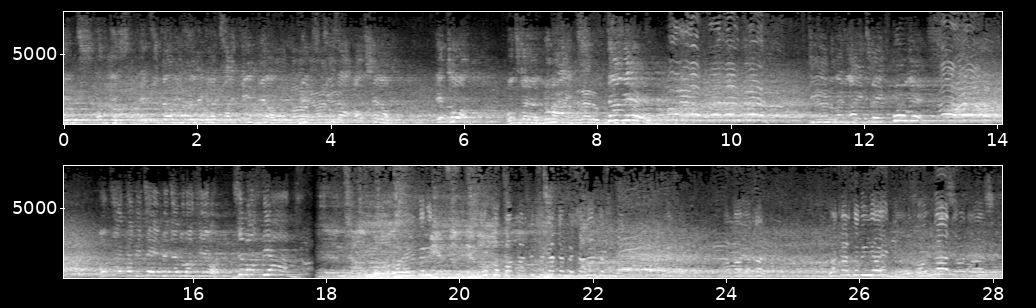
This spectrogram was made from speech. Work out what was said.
Ins Hockey. Letzte Derby für längere Zeit gehen wir mit dieser Aufstellung. Im Tor unsere Nummer 1, Daniel! Die Nummer 3 trägt Moritz! Unser Kapitän mit der Nummer 4, Sebastian! Yakar. Yakarsa dünyayı onlar yakar.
